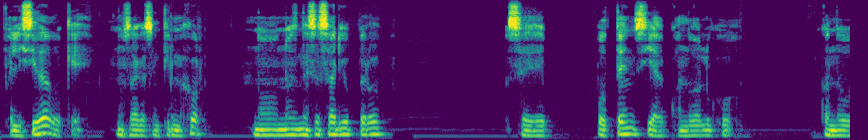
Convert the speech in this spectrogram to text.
felicidad o que nos haga sentir mejor. No, no es necesario, pero se potencia cuando algo, cuando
